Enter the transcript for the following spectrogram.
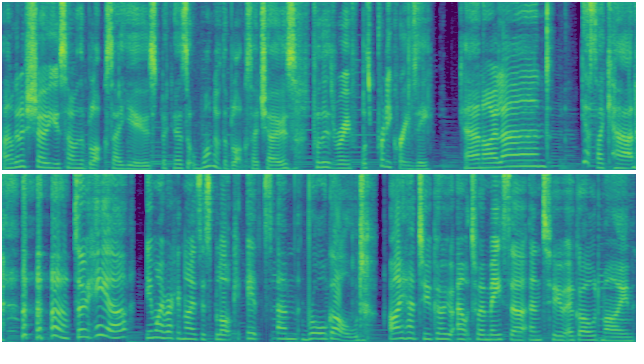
I'm going to show you some of the blocks I used because one of the blocks I chose for this roof was pretty crazy. Can I land? Yes, I can. so here, you might recognize this block. It's um, raw gold. I had to go out to a mesa and to a gold mine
